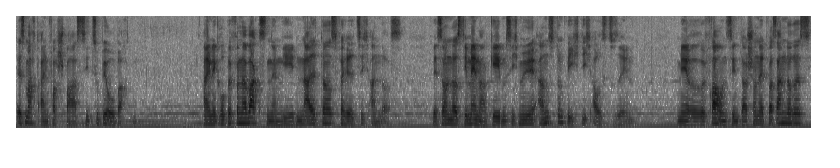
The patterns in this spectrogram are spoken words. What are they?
Es macht einfach Spaß, sie zu beobachten. Eine Gruppe von Erwachsenen jeden Alters verhält sich anders. Besonders die Männer geben sich Mühe, ernst und wichtig auszusehen. Mehrere Frauen sind da schon etwas anderes,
